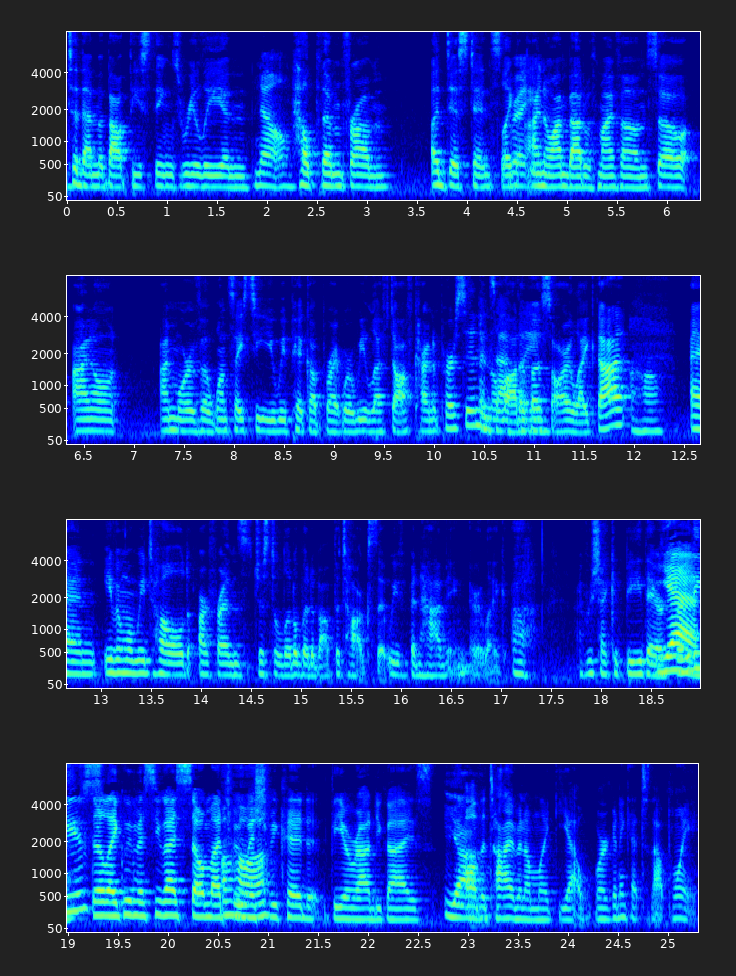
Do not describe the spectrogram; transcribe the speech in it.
to them about these things really and No. help them from a distance like Right. i know i'm bad with my phone so i don't i'm more of a once i see you we pick up right where we left off kind of person and a lot of us are like that Uh-huh. and even when we told our friends just a little bit about the talks that we've been having they're like oh i wish i could be there yeah for these they're like we miss you guys so much we Uh-huh. wish we could be around you guys Yeah. all the time and i'm like yeah we're gonna get to that point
